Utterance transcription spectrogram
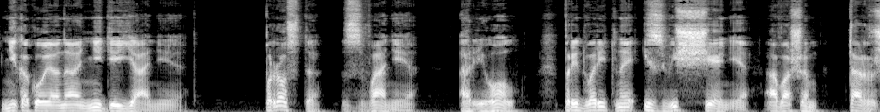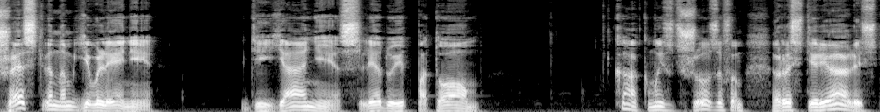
Никакое она не деяние, просто звание, ореол, предварительное извещение о вашем торжественном явлении. Деяние следует потом. Как мы с Джозефом растерялись,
